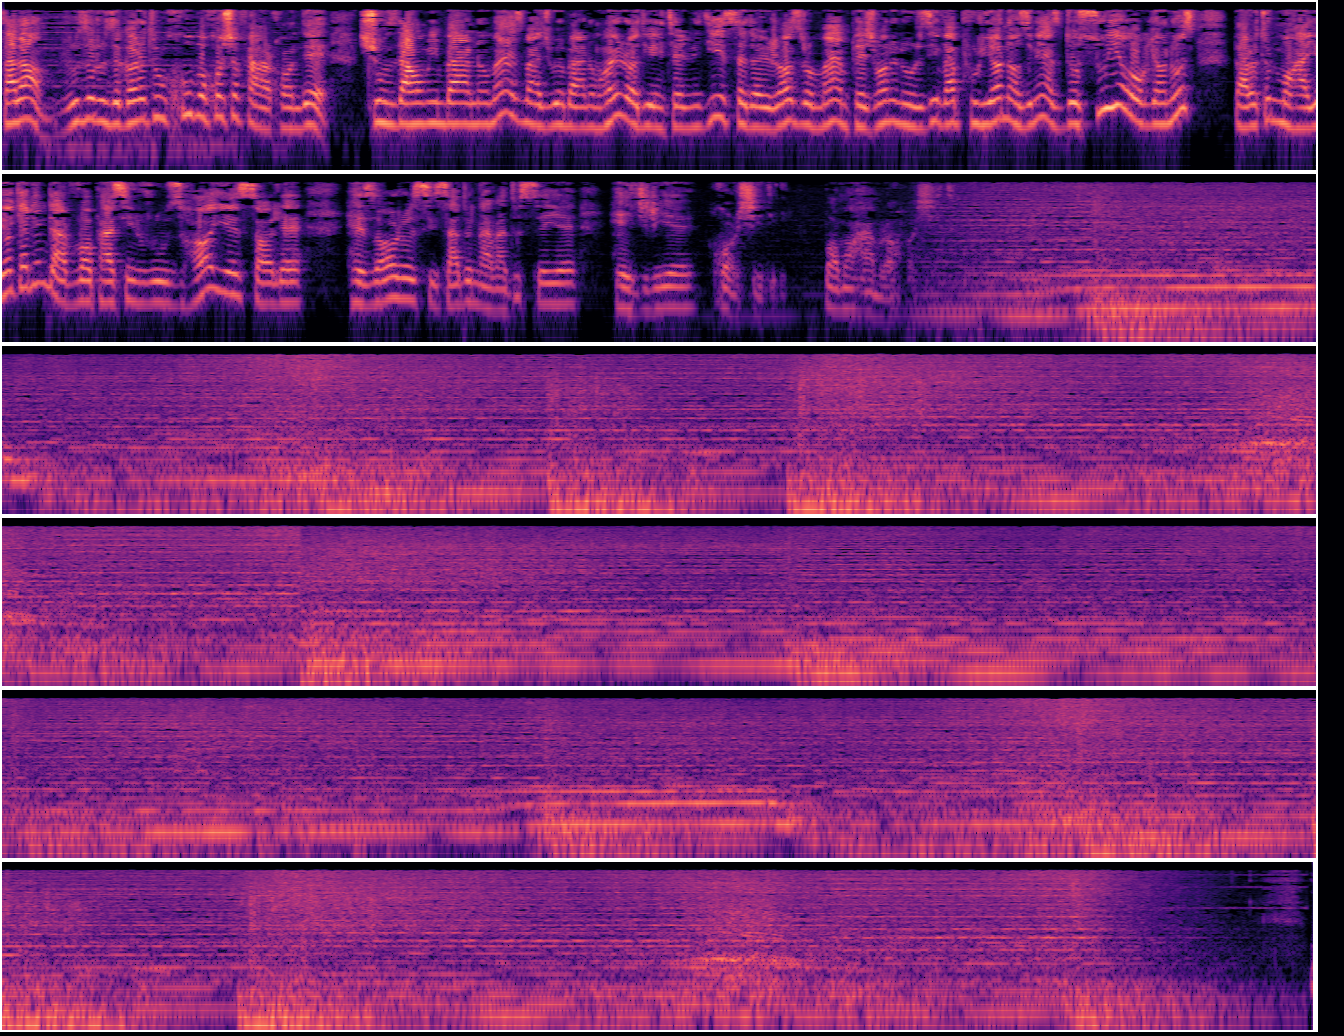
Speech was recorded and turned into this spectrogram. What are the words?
سلام. روز روزگارتون خوب و خوش و فرخنده. 16 همین برنامه از مجموع برنامه های رادیو اینترنتی صدای راز رو من پژمان نوروزی و پوریا نازمی از دو سوی اقیانوس براتون مهیا کردیم در واپسین روزهای سال 1393 هجری خورشیدی. با ما همراه باشید.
